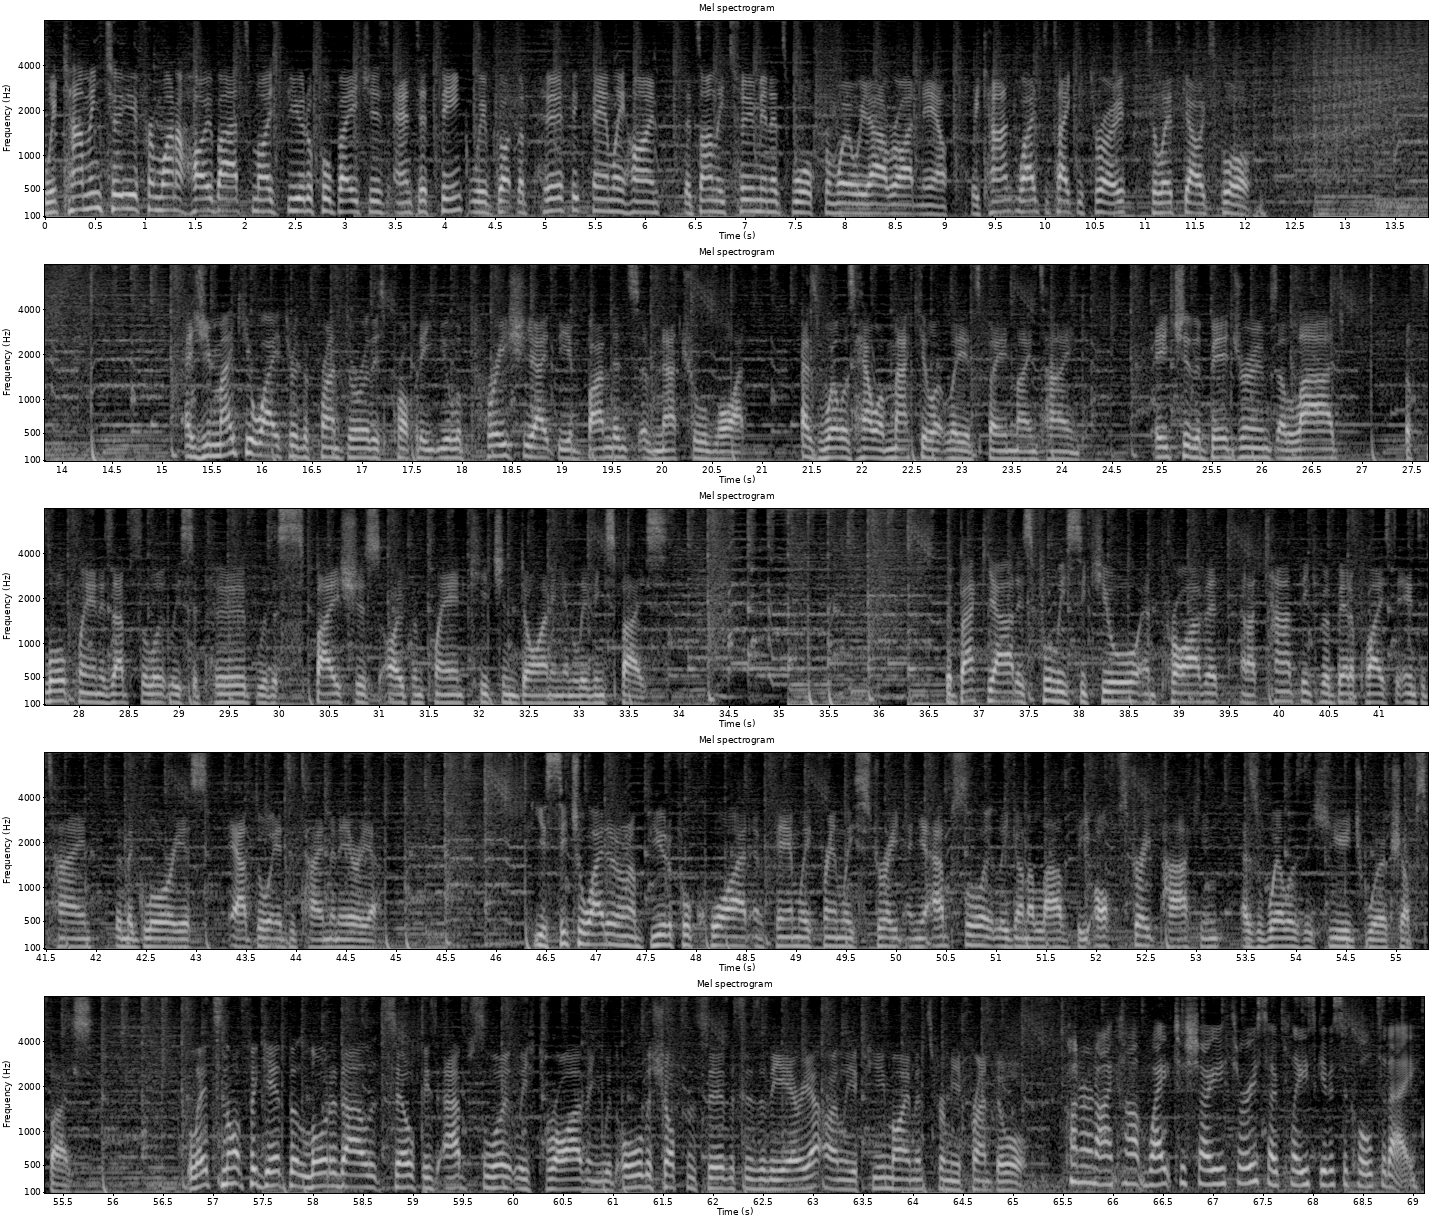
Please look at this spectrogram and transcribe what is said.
We're coming to you from one of Hobart's most beautiful beaches and to think we've got the perfect family home that's only two minutes walk from where we are right now. We can't wait to take you through, so let's go explore. As you make your way through the front door of this property, you'll appreciate the abundance of natural light, as well as how immaculately it's been maintained. Each of the bedrooms are large the floor plan is absolutely superb with a spacious open plan kitchen, dining and living space. The backyard is fully secure and private and I can't think of a better place to entertain than the glorious outdoor entertainment area. You're situated on a beautiful, quiet and family-friendly street and you're absolutely going to love the off-street parking as well as the huge workshop space. Let's not forget that Lauderdale itself is absolutely thriving with all the shops and services of the area only a few moments from your front door. Connor and I can't wait to show you through, so please give us a call today.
